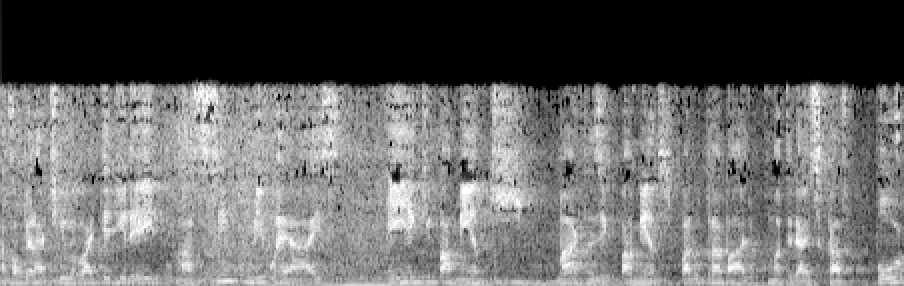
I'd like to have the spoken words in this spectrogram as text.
a cooperativa vai ter direito a 5 mil reais em equipamentos, máquinas e equipamentos para o trabalho com materiais reciclados por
